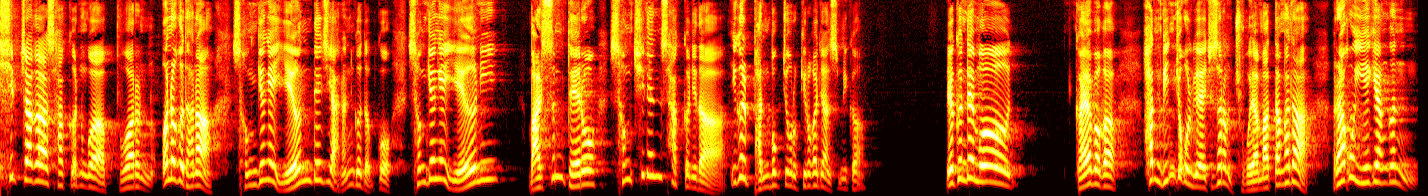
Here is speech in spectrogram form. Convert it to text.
십자가 사건과 부활은 어느 것 하나 성경에 예언되지 않은 것 없고 성경의 예언이 말씀대로 성취된 사건이다. 이걸 반복적으로 기록하지 않습니까? 예컨대 뭐 가야바가 한 민족을 위하여 저 사람 죽어야 마땅하다라고 얘기한 건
